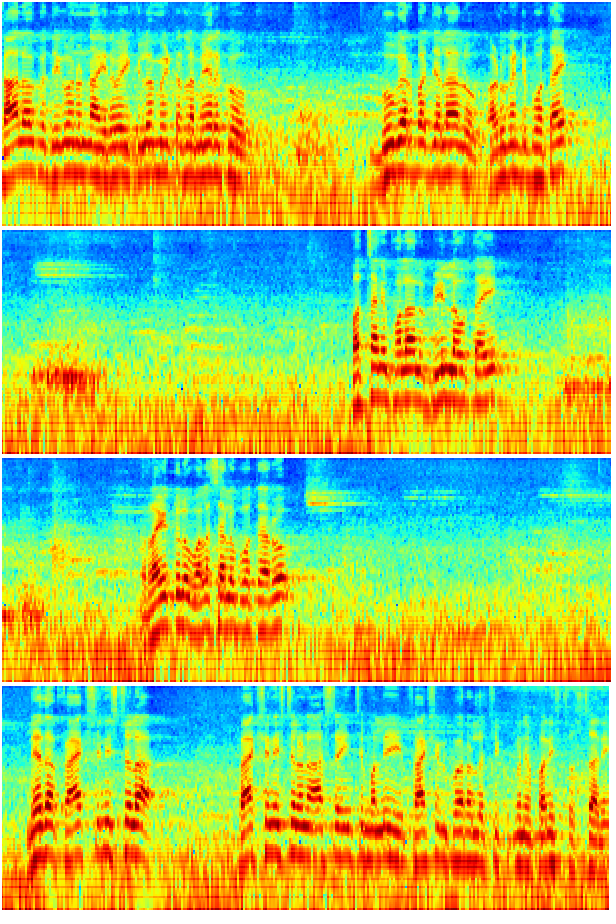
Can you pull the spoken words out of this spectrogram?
కాలువకు దిగువనున్న ఇరవై కిలోమీటర్ల మేరకు భూగర్భ జలాలు అడుగంటిపోతాయి. పచ్చని పొలాలు బీళ్ళు అవుతాయి రైతులు వలసలు పోతారు. లేదా ఫ్యాక్షనిస్టుల ఫ్యాక్షనిస్టులను ఆశ్రయించి మళ్ళీ ఫ్యాక్షన్ కోరల్లో చిక్కుకునే పరిస్థితి వస్తుంది.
